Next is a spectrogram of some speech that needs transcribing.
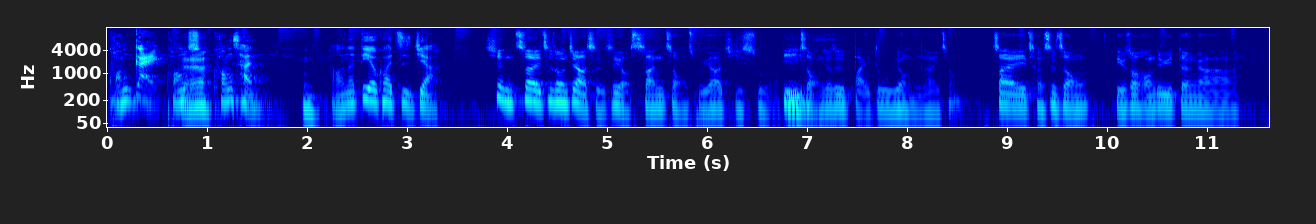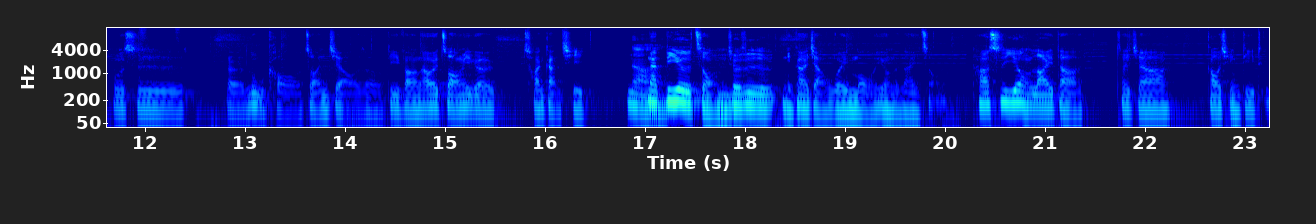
狂盖，狂嗯狂产。嗯，好，那第二块自驾，现在自动驾驶是有三种主要技术啊，第一种就是百度用的那一种，在城市中，比如说红绿灯啊，或是呃路口转角这种地方，它会装一个传感器。那那第二种嗯就是你刚才讲 Waymo 用的那一种，它是用 LiDAR 再加高清地图，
